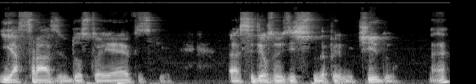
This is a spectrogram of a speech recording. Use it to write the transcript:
e a frase do Dostoiévski uh, se Deus não existe tudo é permitido né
